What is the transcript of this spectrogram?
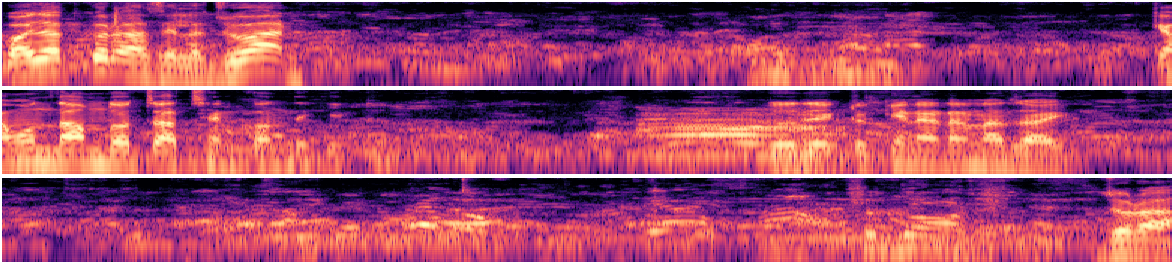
কয়জাত করে আসছিল জোয়ান, কেমন দাম দর চাচ্ছেন? কোন দেখি একটু? যদি একটু কেনা টানা যায়। জোড়া?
